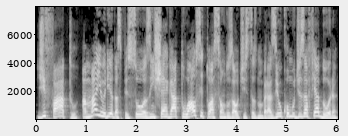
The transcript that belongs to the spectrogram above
De fato, a maioria das pessoas enxerga a atual situação dos autistas no Brasil como desafiadora,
